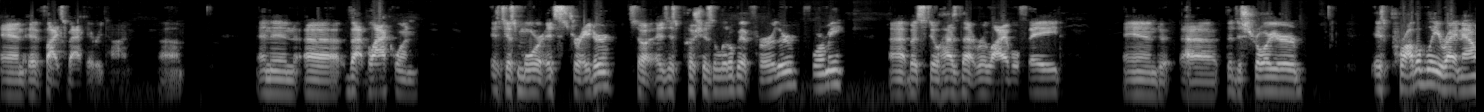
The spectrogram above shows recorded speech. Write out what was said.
and it fights back every time. Um, and then uh, that black one is just more it's straighter so it just pushes a little bit further for me uh, but still has that reliable fade. And uh, the destroyer is probably right now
